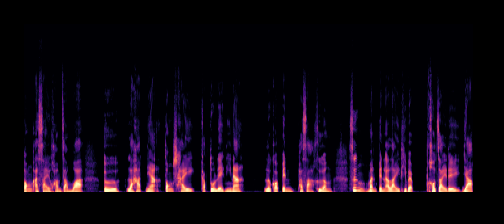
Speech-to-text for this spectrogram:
ต้องอาศัยความจำว่า เออ รหัสเนี้ยต้องใช้กับตัวเลขนี้นะ แล้วก็เป็นภาษาเครื่อง ซึ่งมันเป็นอะไรที่แบบเข้าใจได้ยาก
